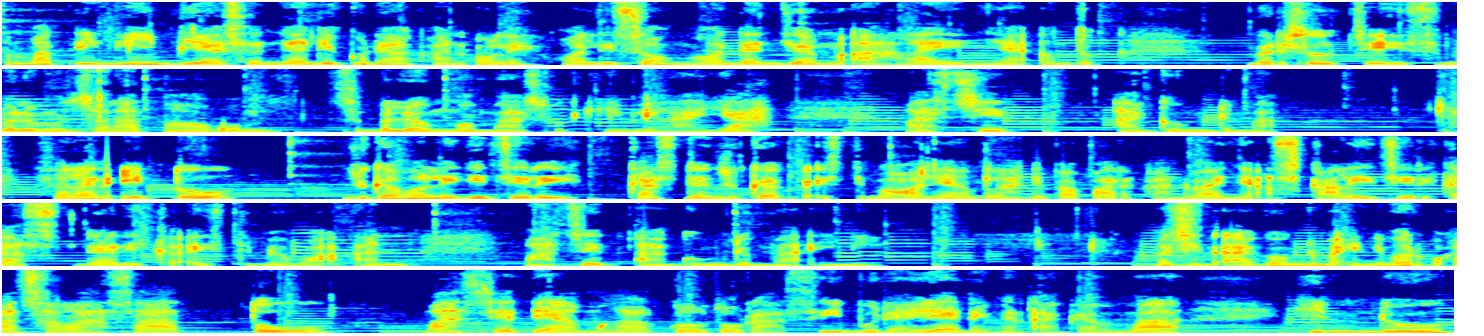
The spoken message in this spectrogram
Tempat ini biasanya digunakan oleh wali songo dan jamaah lainnya untuk bersuci sebelum sholat maupun sebelum memasuki wilayah Masjid Agung Demak. Selain itu, juga memiliki ciri khas dan juga keistimewaan yang telah dipaparkan. Banyak sekali ciri khas dari keistimewaan Masjid Agung Demak ini. Masjid Agung Demak ini merupakan salah satu masjid yang mengakulturasi budaya dengan agama Hindu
